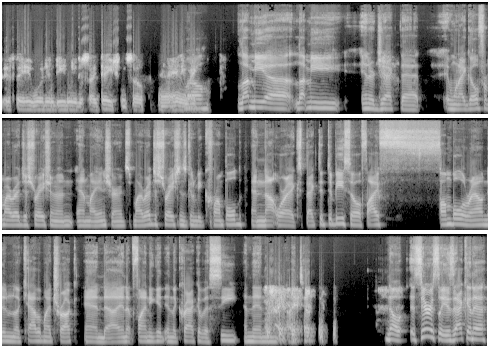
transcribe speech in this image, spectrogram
if they would indeed need a citation. So uh, anyway, Well, let me uh let me interject that when I go for my registration and, and my insurance, my registration is going to be crumpled and not where I expect it to be. So if I fumble around in the cab of my truck and uh, end up finding it in the crack of a seat, and then I te- no, seriously, is that gonna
